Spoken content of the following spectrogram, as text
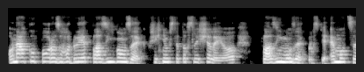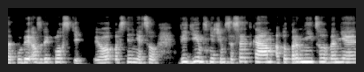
o nákupu rozhoduje plazí mozek. Všichni už jste to slyšeli, jo plazí mozek, prostě emoce, pudy a zvyklosti, jo, prostě něco. Vidím, s něčím se setkám a to první, co ve mně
